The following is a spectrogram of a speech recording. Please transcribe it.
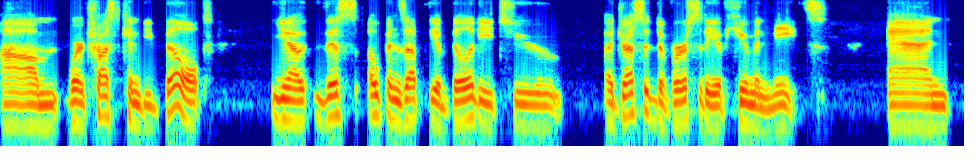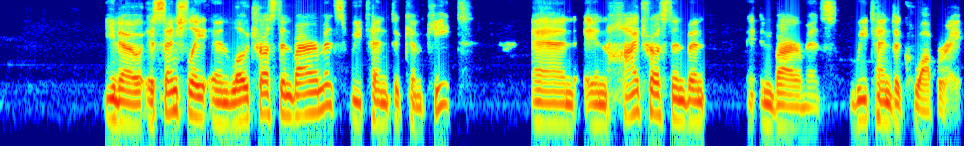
um, where trust can be built, you know, this opens up the ability to address a diversity of human needs. And, you know, essentially in low trust environments, we tend to compete. And in high trust environments, we tend to cooperate.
